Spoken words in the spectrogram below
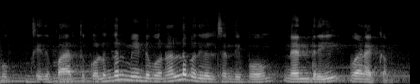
புக் செய்து பார்த்து கொள்ளுங்கள். மீண்டும் ஒரு நல்ல பதிவில் சந்திப்போம். நன்றி வணக்கம்.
